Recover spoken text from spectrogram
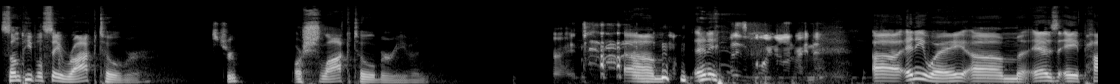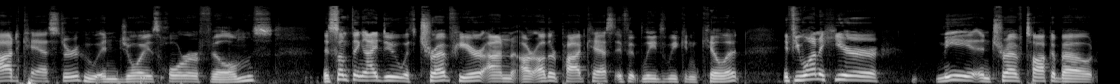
some people say Rocktober It's true. or Schlocktober even. Right. Um, any, what is going on right now? Uh, anyway, um, as a podcaster who enjoys horror films, it's something I do with Trev here on our other podcast, If It Bleeds, We Can Kill It. If you want to hear me and Trev talk about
